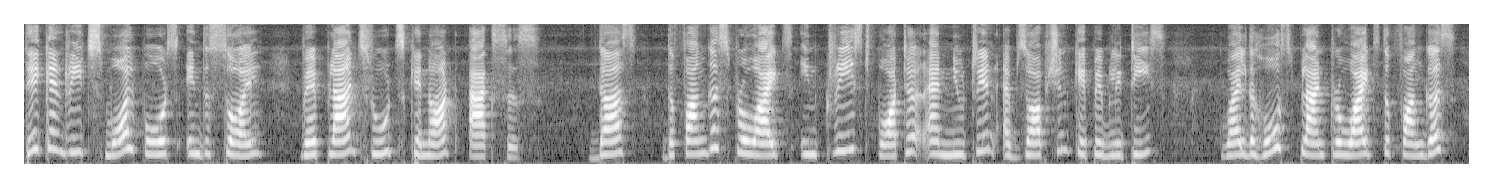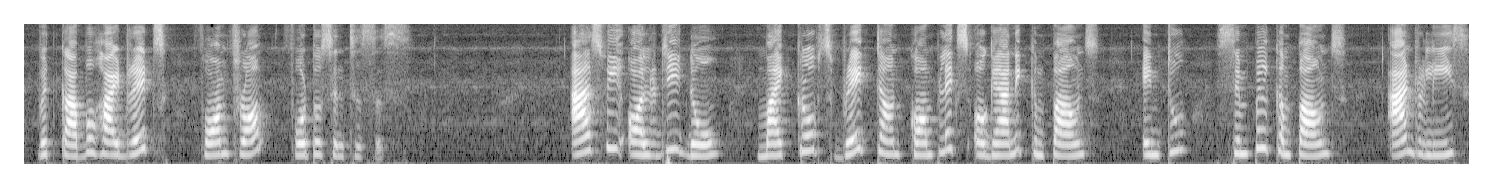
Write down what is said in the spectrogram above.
they can reach small pores in the soil where plant's roots cannot access. Thus, the fungus provides increased water and nutrient absorption capabilities while the host plant provides the fungus with carbohydrates formed from photosynthesis. As we already know, microbes break down complex organic compounds into simple compounds and release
